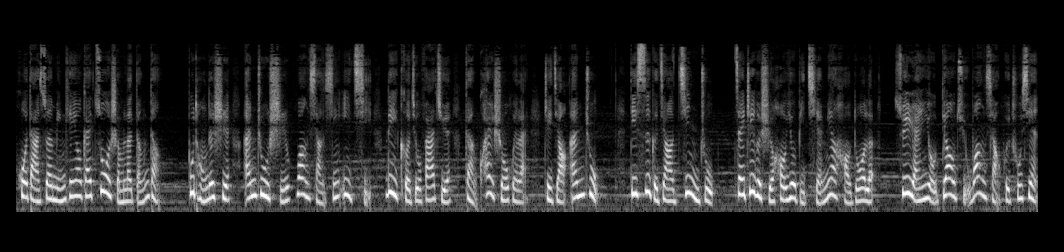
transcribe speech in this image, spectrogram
或打算明天又该做什么了等等。不同的是，安住时妄想心一起，立刻就发觉，赶快收回来，这叫安住。第四个叫静住，在这个时候又比前面好多了。虽然有调举妄想会出现，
